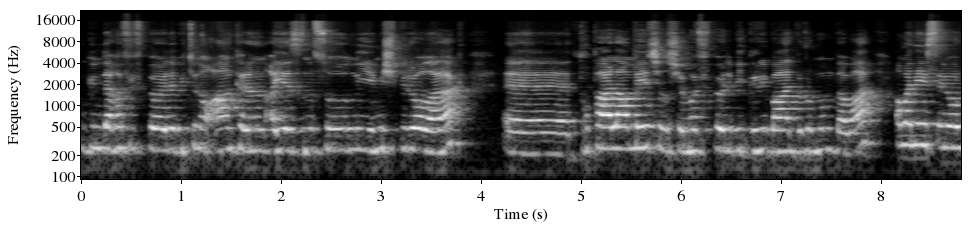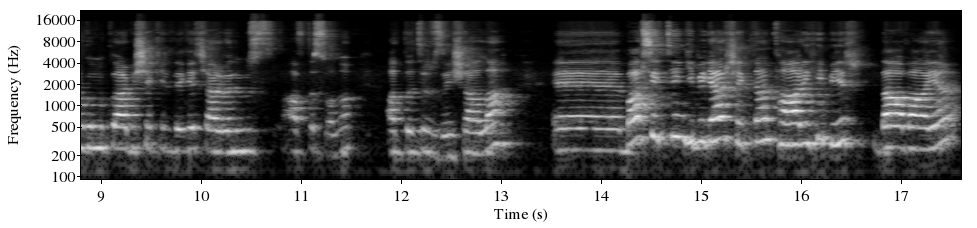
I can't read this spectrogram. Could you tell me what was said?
Bugün de hafif böyle bütün o Ankara'nın ayazını soğuğunu yemiş biri olarak e, toparlanmaya çalışıyorum. Hafif böyle bir gribal durumum da var. Ama neyse yorgunluklar bir şekilde geçer. Önümüz hafta sonu atlatırız inşallah. E, bahsettiğin gibi gerçekten tarihi bir davaya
